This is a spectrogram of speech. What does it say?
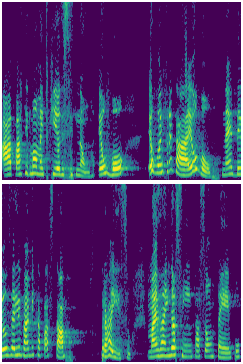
A partir do momento que eu disse, não, eu vou, eu vou enfrentar, eu vou. Né? Deus ele vai me capacitar para isso. Mas ainda assim, passou um tempo,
